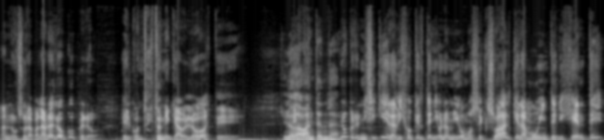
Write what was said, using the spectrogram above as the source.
Ah, No usó la palabra loco, pero el contexto en el que habló, este, Lo daba a entender. no, pero ni siquiera dijo que él tenía un amigo homosexual que era muy inteligente.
